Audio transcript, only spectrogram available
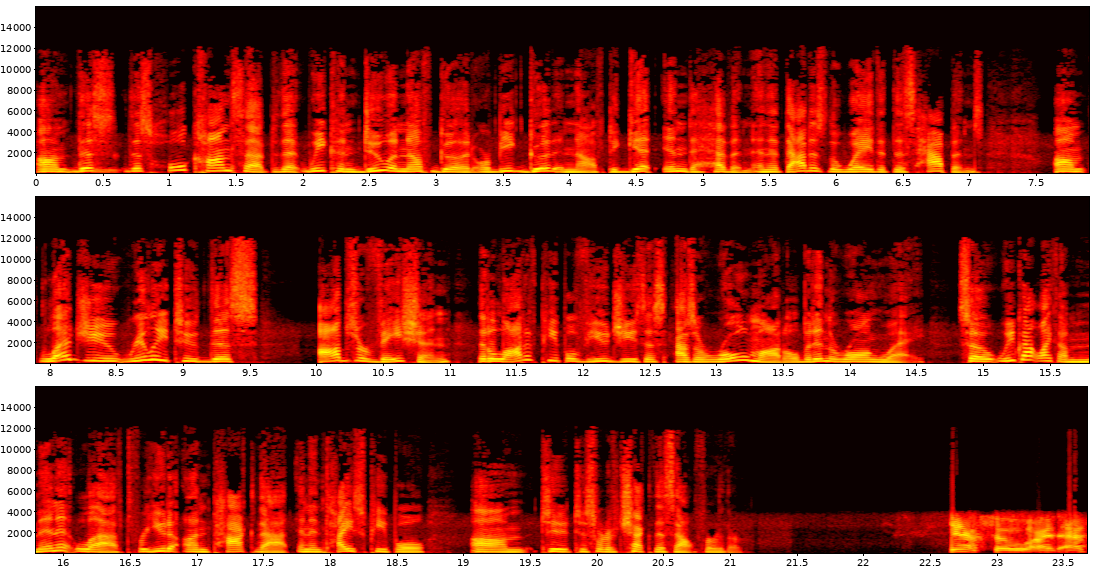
Um, this this whole concept that we can do enough good or be good enough to get into heaven, and that that is the way that this happens, um, led you really to this observation that a lot of people view Jesus as a role model, but in the wrong way. So we've got like a minute left for you to unpack that and entice people um, to to sort of check this out further. Yeah, so I'd ask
